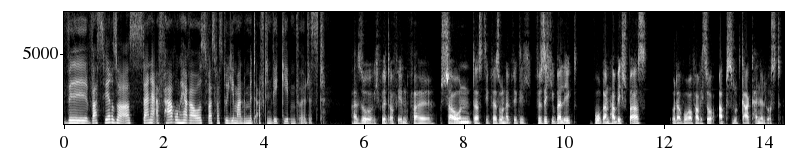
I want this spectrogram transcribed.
will, was wäre so aus deiner Erfahrung heraus was, was du jemandem mit auf den Weg geben würdest? Also ich würde auf jeden Fall schauen, dass die Person halt wirklich für sich überlegt, woran habe ich Spaß oder worauf habe ich so absolut gar keine Lust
